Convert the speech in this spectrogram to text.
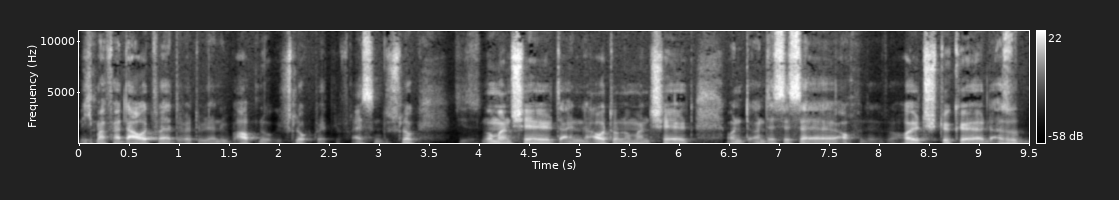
nicht mal verdaut wird, wird dann überhaupt nur geschluckt, wird gefressen, geschluckt. Dieses Nummernschild, ein Autonummernschild und, und es ist äh, auch Holzstücke, also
